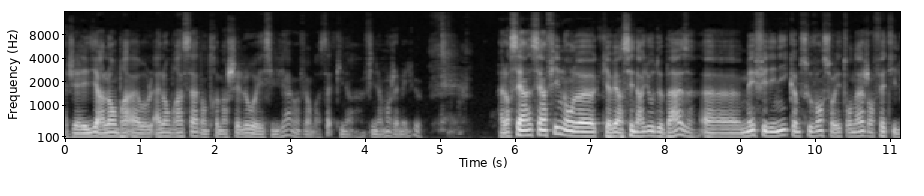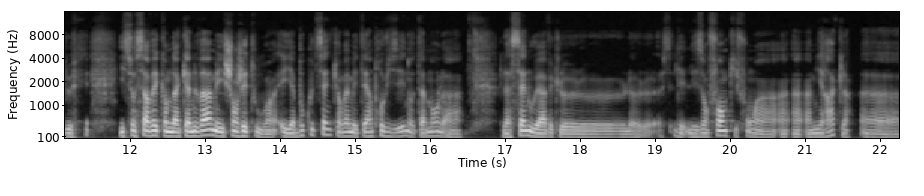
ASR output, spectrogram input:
j'allais dire à l'embrassade entre Marcello et Sylvia, une embrassade qui n'a finalement jamais lieu. Alors c'est un, un, film dont, qui avait un scénario de base, euh, mais Fellini, comme souvent sur les tournages, en fait, il, il se servait comme d'un canevas, mais il changeait tout. Hein. Et il y a beaucoup de scènes qui ont même été improvisées, notamment la, la scène où avec le, le, les, enfants qui font un, un, un miracle. Euh,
